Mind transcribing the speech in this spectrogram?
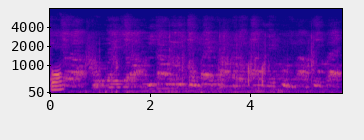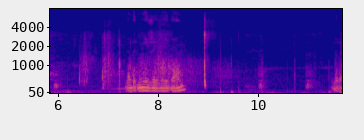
Tu. Nawet niżej wejdę. Dobra.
